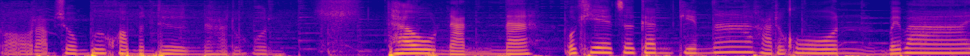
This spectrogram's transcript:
ก็รับชมเพื่อความบันเทิงนะคะทุกคน เท่านั้นนะ โอเค เจอกันเกมหน้าค่ะทุกคน บ๊ายบาย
